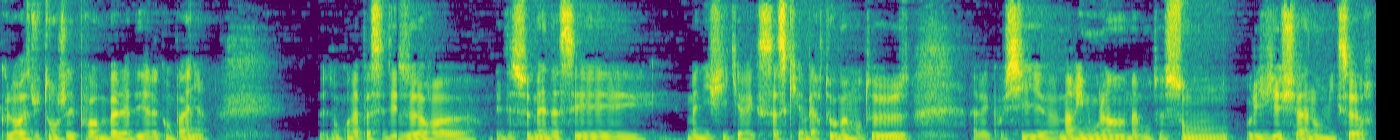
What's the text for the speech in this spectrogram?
que le reste du temps j'allais pouvoir me balader à la campagne. donc on a passé des heures et des semaines assez magnifiques avec Saskia Berthaud, ma monteuse, avec aussi euh, Marie Moulin, ma monteuse Olivier Chan, mon mixeur.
